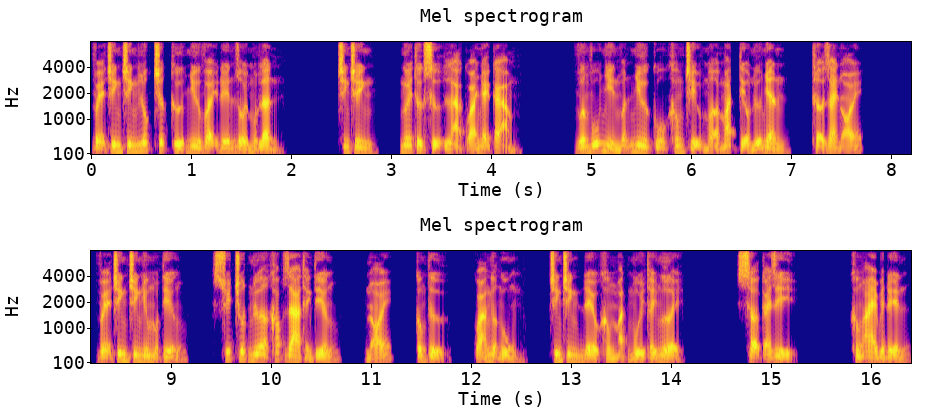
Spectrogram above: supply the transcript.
vệ trinh trinh lúc trước cứ như vậy đến rồi một lần. Trinh trinh, ngươi thực sự là quá nhạy cảm. Vương vũ nhìn vẫn như cũ không chịu mở mắt tiểu nữ nhân, thở dài nói. Vệ trinh trinh như một tiếng, suýt chút nữa khóc ra thành tiếng, nói, công tử, quá ngượng ngùng, trinh trinh đều không mặt mũi thấy người. Sợ cái gì? Không ai biết đến.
